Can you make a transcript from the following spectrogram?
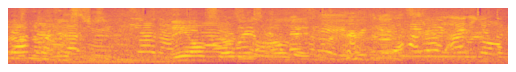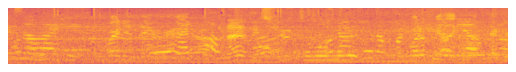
They all started this holiday. Right in there. Can I at least shoot someone with it? What if we like left every?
